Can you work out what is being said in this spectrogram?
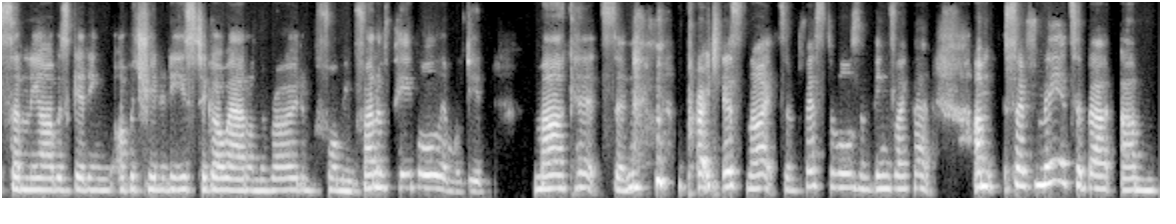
suddenly I was getting opportunities to go out on the road and perform in front of people. And we did markets and protest nights and festivals and things like that. Um, so for me, it's about um,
